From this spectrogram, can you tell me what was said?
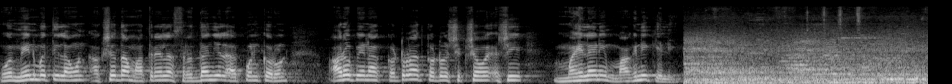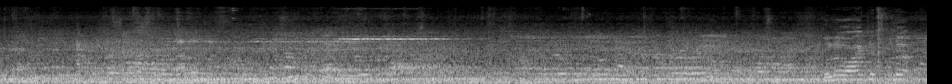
व मेणबत्ती लावून अक्षता म्हात्रेला श्रद्धांजली अर्पण करून आरोपींना कठोरात कठोर शिक्षा व्हावी अशी महिलांनी मागणी केली. फुलं व्हायचे फुलं.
